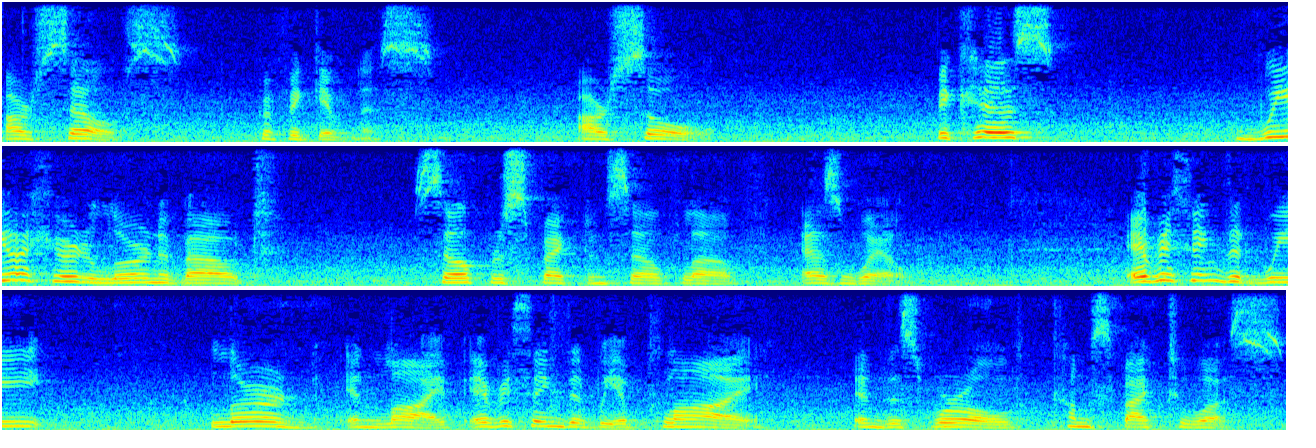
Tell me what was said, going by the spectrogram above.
ourselves for forgiveness, our soul, because we are here to learn about self respect and self love as well. Everything that we learn in life, everything that we apply in this world comes back to us,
